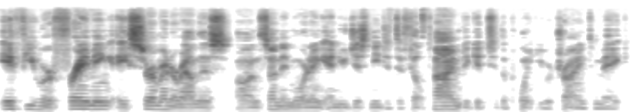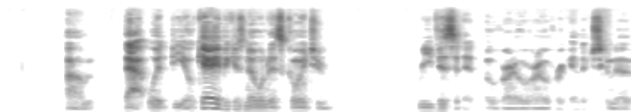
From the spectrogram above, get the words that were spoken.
if you were framing a sermon around this on Sunday morning and you just needed to fill time to get to the point you were trying to make. Um, that would be okay because no one is going to revisit it over and over and over again. They're just going to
